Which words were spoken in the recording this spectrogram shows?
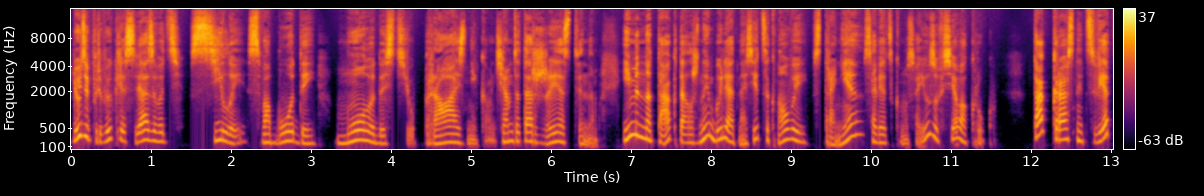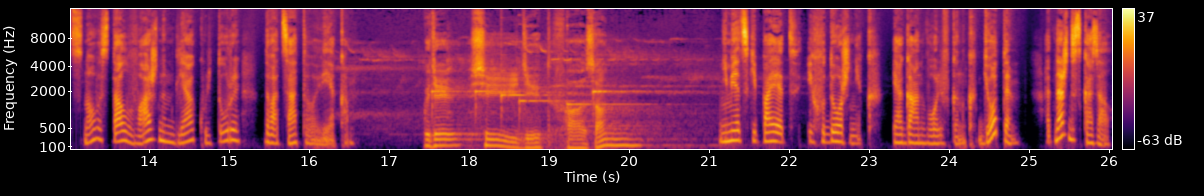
люди привыкли связывать с силой, свободой, молодостью, праздником, чем-то торжественным. Именно так должны были относиться к новой стране, Советскому Союзу, все вокруг. Так красный цвет снова стал важным для культуры XX века. Где сидит фазан? Немецкий поэт и художник Иоганн Вольфганг Гёте однажды сказал,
